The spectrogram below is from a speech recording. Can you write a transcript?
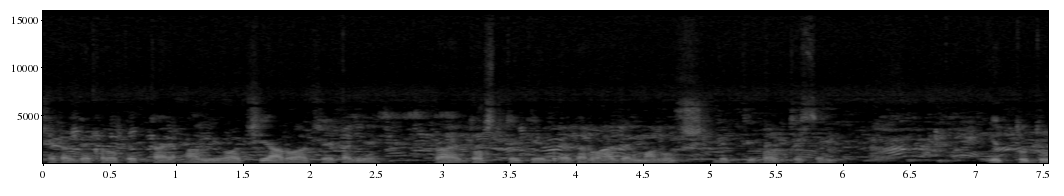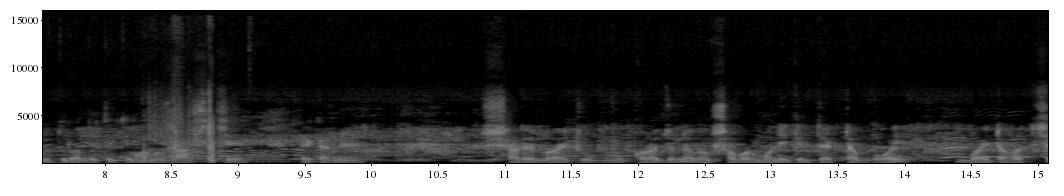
সেটা দেখার অপেক্ষায় আমিও আছি আরও আছে এখানে প্রায় দশ থেকে এগারো হাজার মানুষ দেখতে পারতেছেন। একটু দূর দূরান্ত থেকে মানুষ আসছে এখানে। সারের লড়াইটি উপভোগ করার জন্য এবং সবার মনেই কিন্তু একটা ভয়। ভয়টা হচ্ছে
